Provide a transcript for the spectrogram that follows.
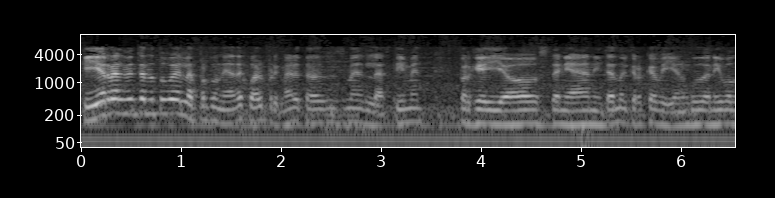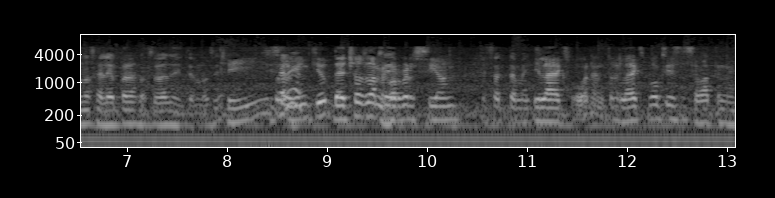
Que yo realmente no tuve la oportunidad de jugar el primero, tal vez me lastimen. Porque yo tenía Nintendo y creo que Beyond Good and Evil no salió para las consolas de Nintendo, ¿sí? Sí, Sí para salió. GameCube. De hecho, es la Sí. mejor versión. Exactamente. Y la Xbox, bueno, entre la Xbox y esta se va a tener.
